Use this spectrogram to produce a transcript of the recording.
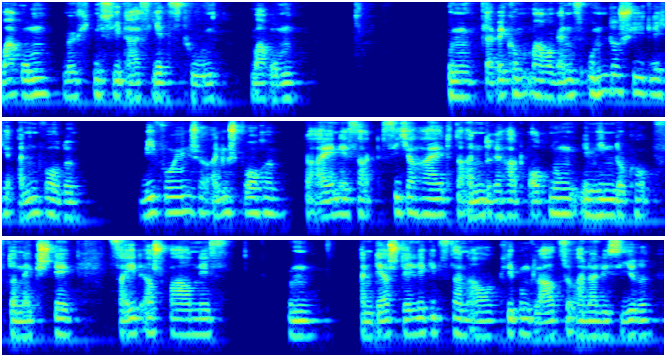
warum möchten Sie das jetzt tun? Warum? Und da bekommt man auch ganz unterschiedliche Antworten. Wie vorhin schon angesprochen, der eine sagt Sicherheit, der andere hat Ordnung im Hinterkopf, der nächste Zeitersparnis. Und an der Stelle gibt es dann auch klipp und klar zu analysieren,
